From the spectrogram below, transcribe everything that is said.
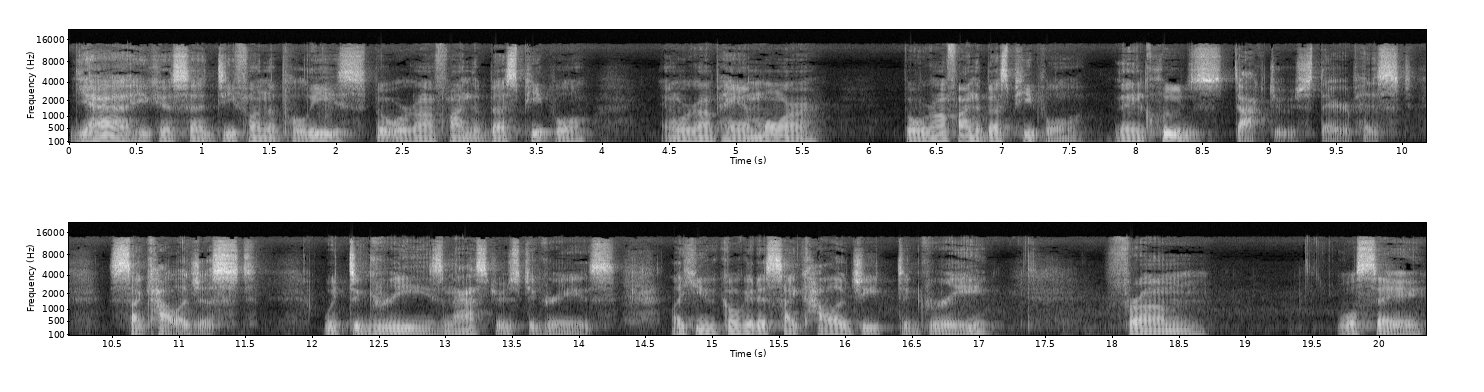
yeah, he could have said defund the police, but we're to find the best people and we're to pay them more, but we're to find the best people that includes doctors, therapists, psychologists with degrees, master's degrees. Like you go get a psychology degree from, we'll say,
